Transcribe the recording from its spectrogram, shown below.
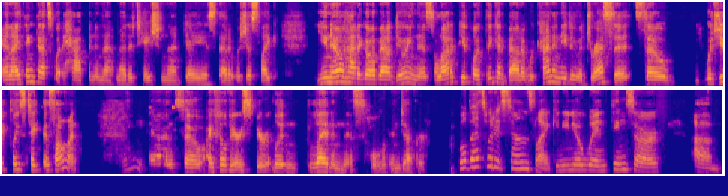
And I think that's what happened in that meditation that day is that it was just like, you know how to go about doing this. A lot of people are thinking about it. We kind of need to address it. So would you please take this on? Right. And so I feel very spirit led in this whole endeavor. Well, that's what it sounds like. And you know, when things are, um,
